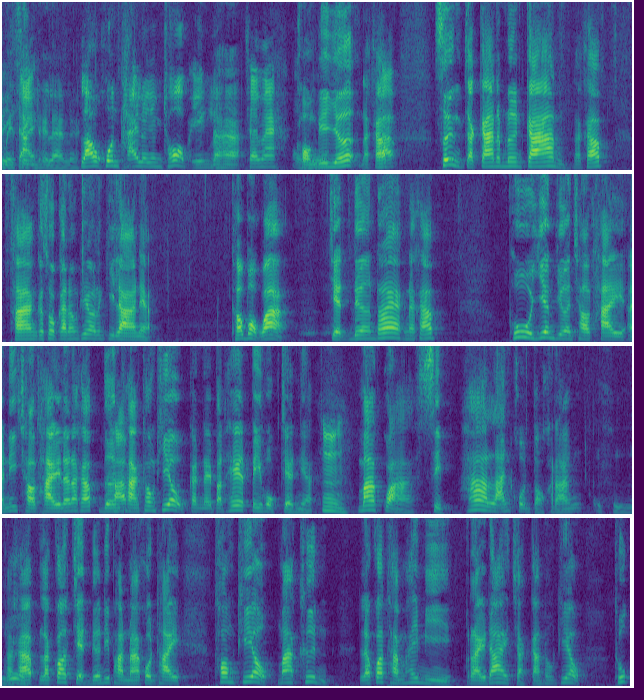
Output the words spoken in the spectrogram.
ติดใจ Amazing Thailand เลย เราคนไทยเรายังชอบเองเลยนะฮะ ใช่ไหมโโห ของดีเยอะนะครับ ครับ ซึ่งจากการดำเนินการนะครับ ทางกระทรวงการท่องเที่ยวและกีฬาเนี่ยเขาบอกว่า 7 เดือนแรกนะครับ ผู้เยี่ยมเยือนชาวไทย อันนี้ชาวไทยแล้วนะครับ เดินทางท่องเที่ยวกันในประเทศปี 67 เนี่ยอืม มากกว่า 15 ล้านคนต่อครั้งโอ้โหนะครับ แล้วก็ 7 เดือนที่ผ่านมาคนไทยท่องเที่ยวมากขึ้น แล้วก็ทำให้มีรายได้จากการท่องเที่ยวทุก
